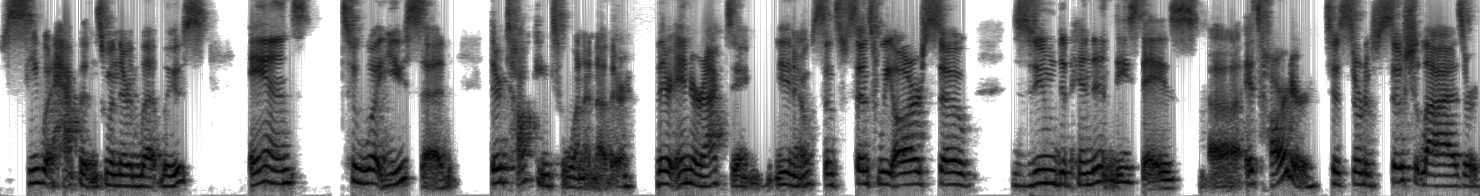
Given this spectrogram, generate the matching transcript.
see what happens when they're let loose. And to what you said, they're talking to one another, they're interacting. You know, since since we are so Zoom dependent these days, uh, it's harder to sort of socialize or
